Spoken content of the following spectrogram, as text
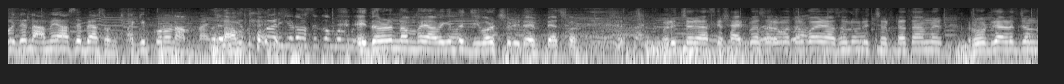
মধ্যে নামে আছে বেসন। সাকিব কোনো নাম নাই। নামটা এই ধরনের নাম ভাই আমি কিন্তু জীবন বেসন। উড়িচ্ছরে আজকে ষাট বছরের মতন বয়স আসলে উড়িচ্ছরটা তো আপনার রোড গাড়ির জন্য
